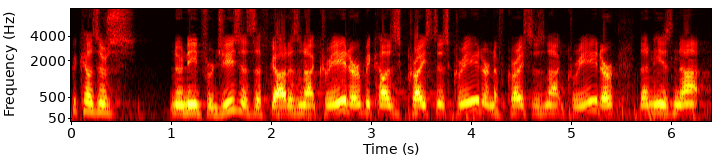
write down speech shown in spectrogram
Because there's no need for Jesus if God is not Creator, because Christ is Creator. And if Christ is not Creator, then He's not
